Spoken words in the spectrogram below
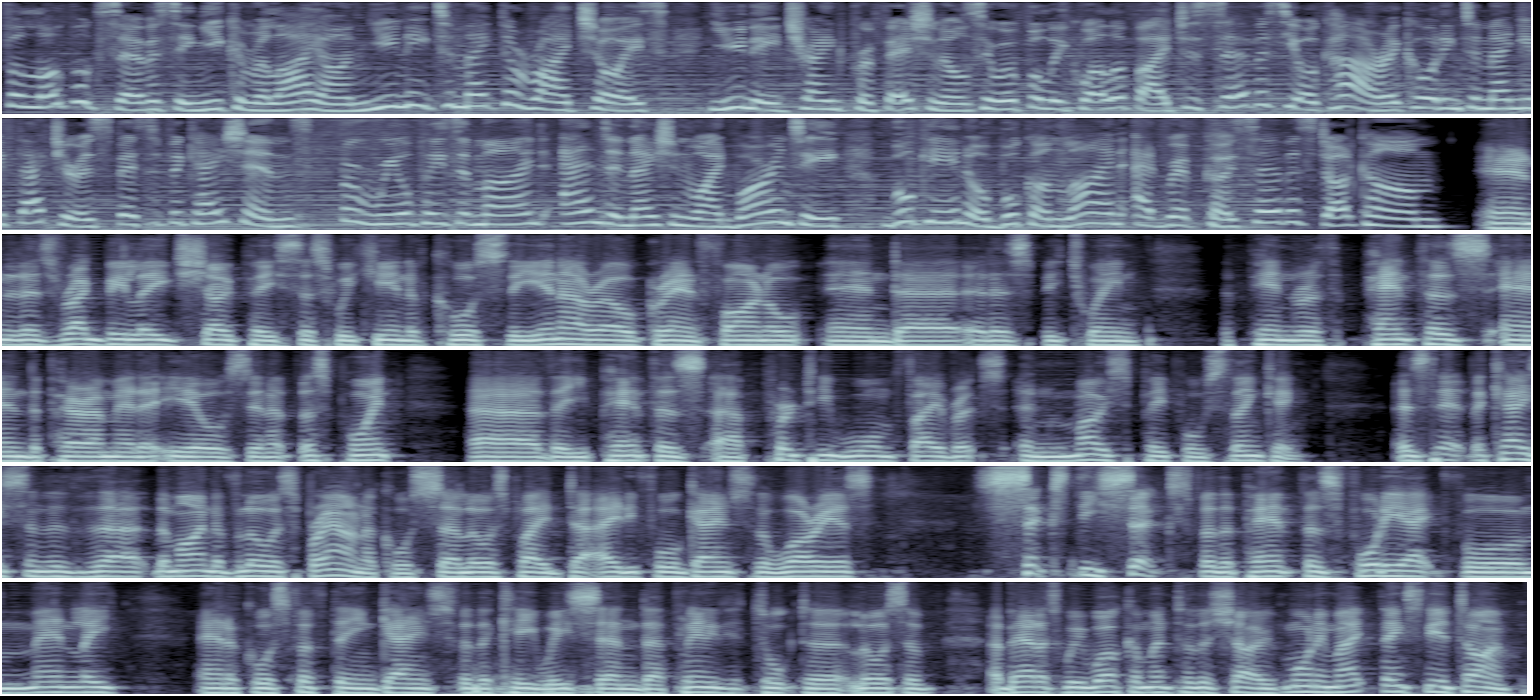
For logbook servicing you can rely on, you need to make the right choice. You need trained professionals who are fully qualified to service your car according to manufacturer's specifications. For real peace of mind and a nationwide warranty, book in or book online at repcoservice.com. And it is rugby league showpiece this weekend, of course, the NRL Grand Final, and uh, it is between the Penrith Panthers and the Parramatta Eels. And at this point, uh, the Panthers are pretty warm favourites in most people's thinking. Is that the case in the, the mind of Lewis Brown? Of course, uh, Lewis played uh, 84 games for the Warriors, 66 for the Panthers, 48 for Manly, and of course 15 games for the Kiwis. And uh, plenty to talk to Lewis about as we welcome into the show. Morning, mate. Thanks for your time.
